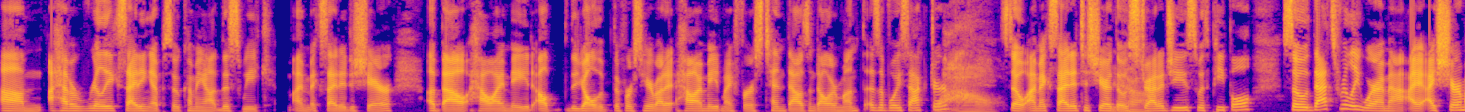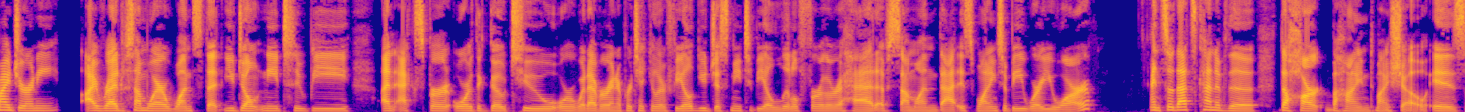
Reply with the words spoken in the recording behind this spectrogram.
um, i have a really exciting episode coming out this week i'm excited to share about how i made i'll y'all the first to hear about it how i made my first $10000 month as a voice actor Wow. so I'm excited to share those Yeah. strategies with people. So that's really where I'm at. I, I share my journey. I read somewhere once that you don't need to be an expert or the go to or whatever in a particular field. You just need to be a little further ahead of someone that is wanting to be where you are. And so that's kind of the the heart behind my show is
